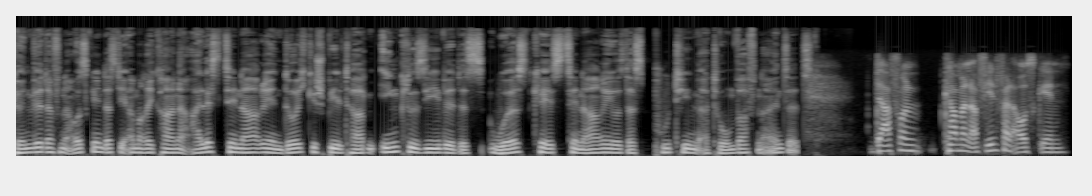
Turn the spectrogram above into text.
Können wir davon ausgehen, dass die Amerikaner alle Szenarien durchgespielt haben, inklusive des Worst-Case-Szenarios, dass Putin Atomwaffen einsetzt? Davon kann man auf jeden Fall ausgehen.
